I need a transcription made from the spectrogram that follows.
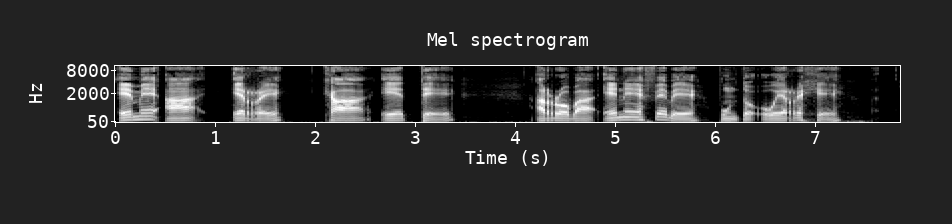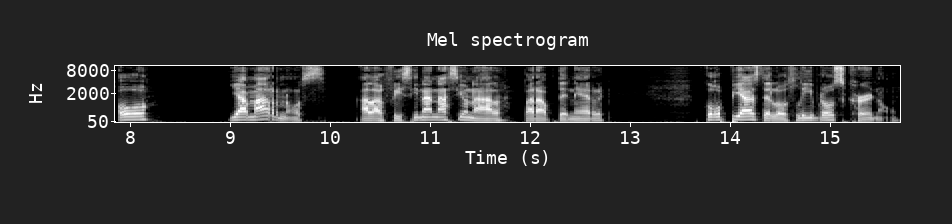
m a r k e t nfb.org o llamarnos a la Oficina Nacional para obtener copias de los libros Kernel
